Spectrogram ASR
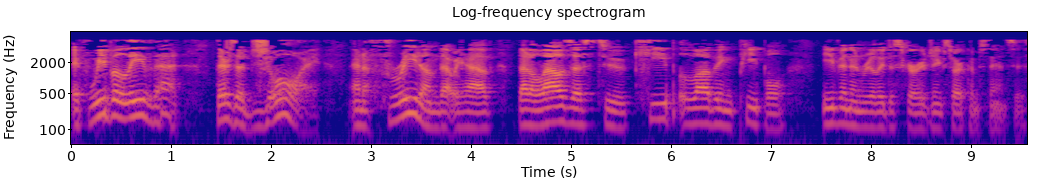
if we believe that, there's a joy and a freedom that we have that allows us to keep loving people even in really discouraging circumstances.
